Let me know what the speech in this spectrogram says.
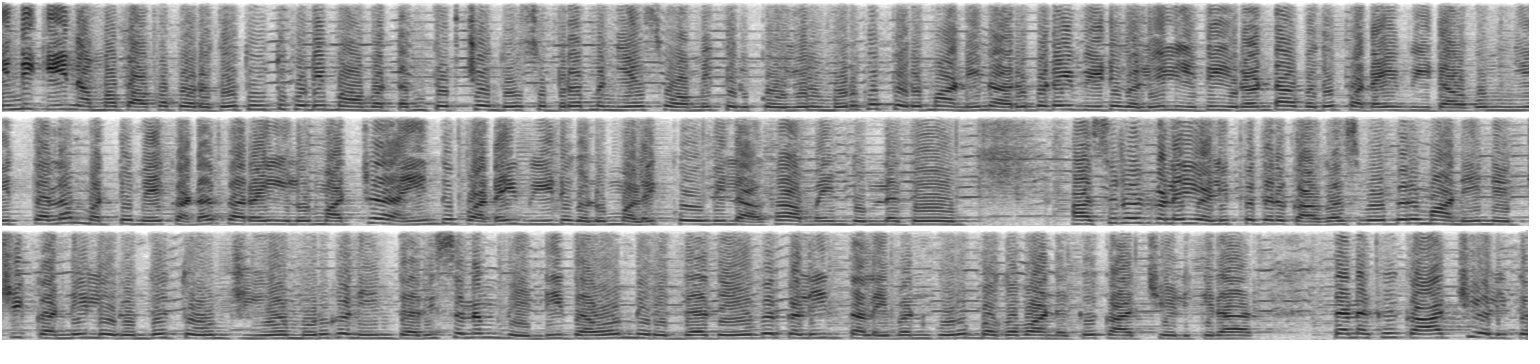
இன்னைக்கு நம்ம பார்க்க போறது தூத்துக்குடி மாவட்டம் திருச்செந்தூர் சுப்பிரமணிய சுவாமி திருக்கோயில் முருகப்பெருமானின் அறுபடை வீடுகளில் இது இரண்டாவது படை வீடாகும். இத்தலம் மட்டுமே கடற்கரையிலும் மற்ற ஐந்து படை வீடுகளும் மலைக்கோவிலாக அமைந்துள்ளது. அசுரர்களை அழிப்பதற்காக சிவபெருமானின் நெற்றி கண்ணில் இருந்து தோன்றிய முருகனின் தரிசனம் வேண்டி தவம் இருந்த தேவர்களின் தலைவன் குரு பகவானுக்கு காட்சியளிக்கிறார் தனக்கு காட்சியளித்த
